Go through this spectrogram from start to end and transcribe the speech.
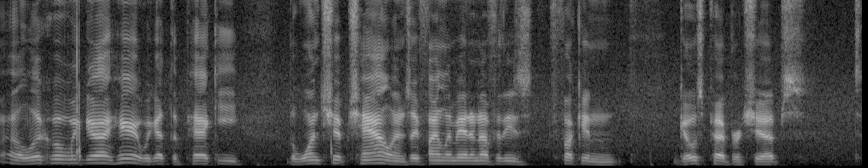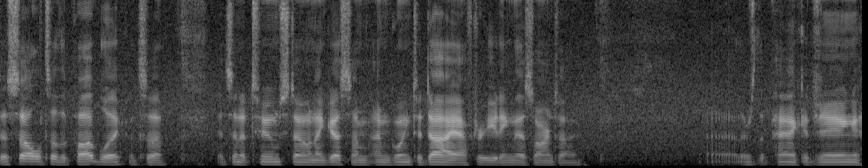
Well, look what we got here. We got the Paqui, the one chip challenge. They finally made enough of these fucking ghost pepper chips to sell to the public. It's a, it's in a tombstone. I guess I'm, I'm going to die after eating this, aren't I? Uh, there's the packaging.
